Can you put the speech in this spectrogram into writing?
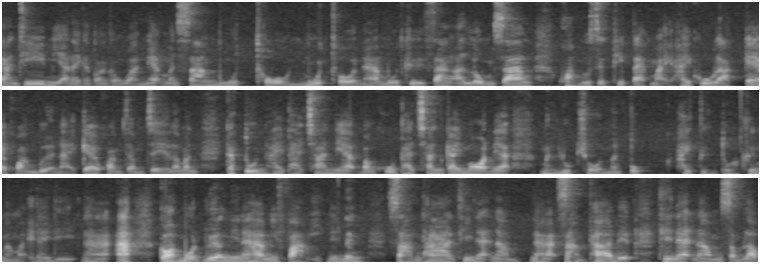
การที่มีอะไรกันตอนกลางวันเนี่ยมันสร้างมูทโทนมูทโทนนะฮะมูทคือสร้างอารมณ์สร้างความรู้สึกที่แปลกใหม่ ให้คู่รักแก้ความเบื่อหน่ายแก้ความจำเจ แล้วมันกระตุ้นให้แพชชั่นเนี่ยบางคู่แพชชั่นใกล้มอดเนี่ยมันลุกโชนมันปลุก ให้ตื่นตัวขึ้นมาใหม่ได้ดีนะฮะอะก่อนหมดเรื่องนี้นะฮะมีฝากอีกนิดนึง 3 ท่าที่แนะนำนะฮะสามท่าเด็ดที่แนะนำสำหรับ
